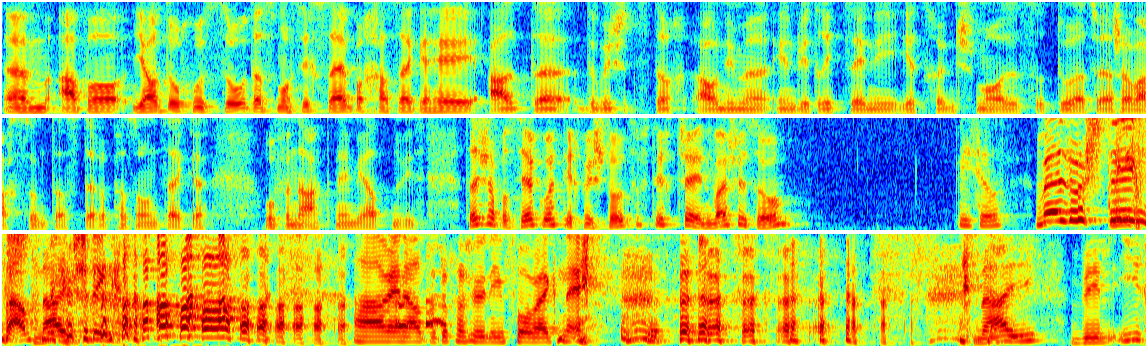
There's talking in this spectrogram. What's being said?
Ähm, aber ja, durchaus so, dass man sich selber kann sagen hey, Alter, du bist jetzt doch auch nicht mehr irgendwie 13, jetzt könntest du mal so tun, als wärst du erwachsen und das dieser Person sagen, auf eine angenehme Art und Weise. Das ist aber sehr gut, ich bin stolz auf dich, Jane. Weißt du wieso? Wieso? Weil du Weil ich stinkst! Nein, nicht stinke. ah, Renato, du kannst wirklich vorwegnehmen. Nein, weil ich,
